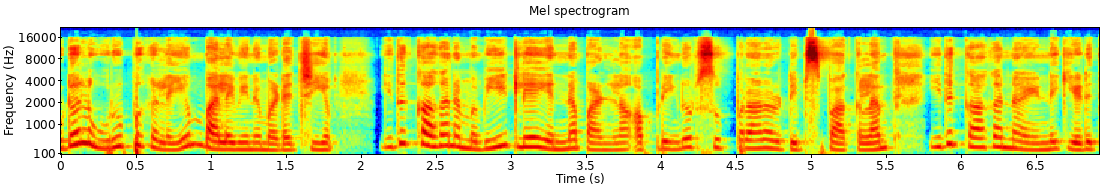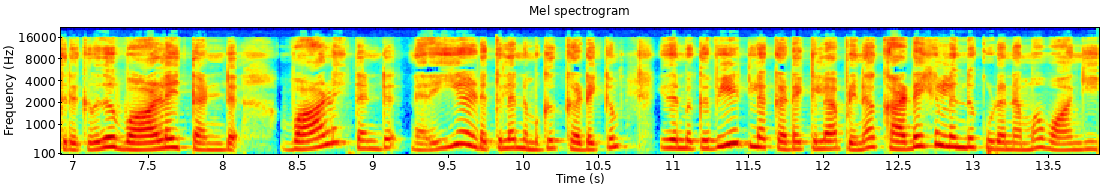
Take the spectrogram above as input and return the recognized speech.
உடல் உறுப்புகளையும் பலவீனம் அடைச்சியும். இதுக்காக நம்ம வீட்டிலேயே என்ன பண்ணலாம் அப்படிங்கிற ஒரு சூப்பரான ஒரு டிப்ஸ் பார்க்கலாம். இதுக்காக நான் இன்றைக்கி எடுத்திருக்கிறது வாழைத்தண்டு. வாழைத்தண்டு நிறைய இடத்துல நமக்கு கிடைக்கும். இது நமக்கு வீட்டில் கிடைக்கல அப்படின்னா கடைகள்லேருந்து கூட நம்ம வாங்கி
